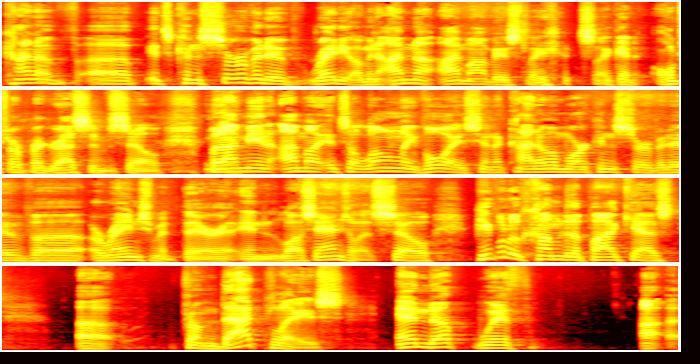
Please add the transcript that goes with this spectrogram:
kind of uh, it's conservative radio. I mean, I'm not. I'm obviously it's like an ultra progressive. So, but I mean, I'm a. It's a lonely voice in a kind of a more conservative uh, arrangement there in Los Angeles. So, people who come to the podcast uh, from that place end up with uh,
